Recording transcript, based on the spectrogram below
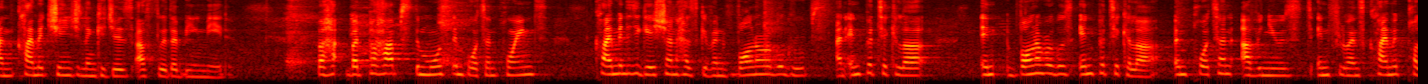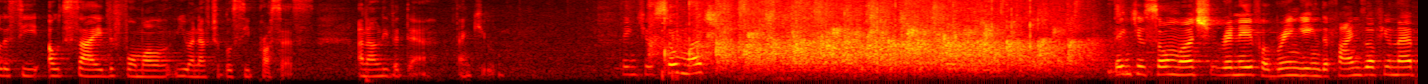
and climate change linkages are further being made. But perhaps the most important point, climate litigation has given vulnerable groups, and in particular, in vulnerables in particular, important avenues to influence climate policy outside the formal UNFCCC process. And I'll leave it there. Thank you. Thank you so much. Thank you so much, Renee, for bringing the finds of UNEP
